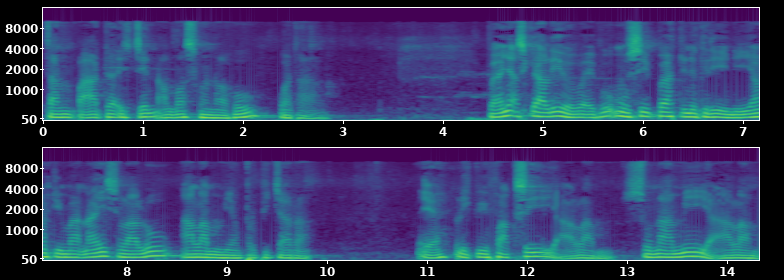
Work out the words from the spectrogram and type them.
tanpa ada izin Allah Subhanahu wa taala. Banyak sekali Bapak Ibu musibah di negeri ini yang dimaknai selalu alam yang berbicara. Ya, likuifaksi ya alam, tsunami ya alam,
